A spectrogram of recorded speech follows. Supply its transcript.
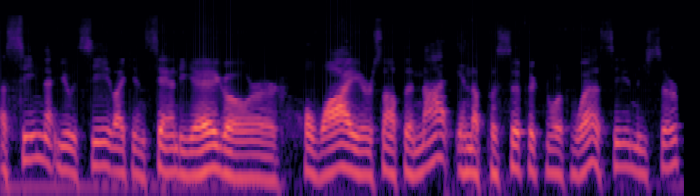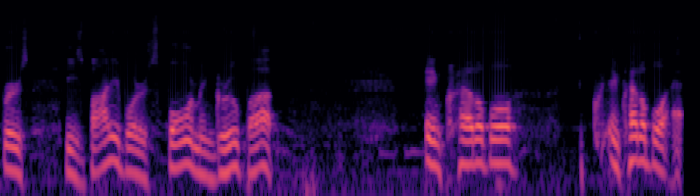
a scene that you would see like in San Diego or Hawaii or something, not in the Pacific Northwest. Seeing these surfers, these bodyboarders form and group up. Incredible incredible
